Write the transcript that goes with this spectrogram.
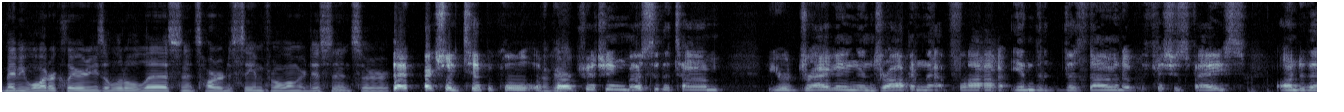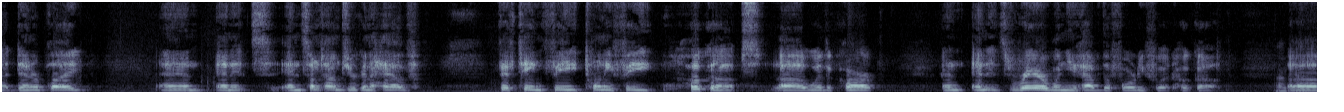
maybe water clarity is a little less and it's harder to see him from a longer distance, or that's actually typical of okay. carp fishing. Most of the time, you're dragging and dropping that fly in the, the zone of the fish's face onto that dinner plate, and and it's and sometimes you're going to have 15 feet, 20 feet hookups uh, with a carp, and and it's rare when you have the 40 foot hookup. Okay. Uh,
